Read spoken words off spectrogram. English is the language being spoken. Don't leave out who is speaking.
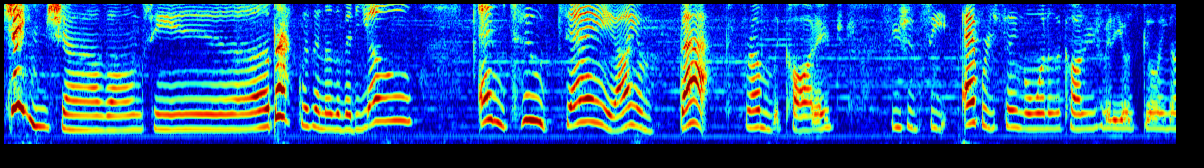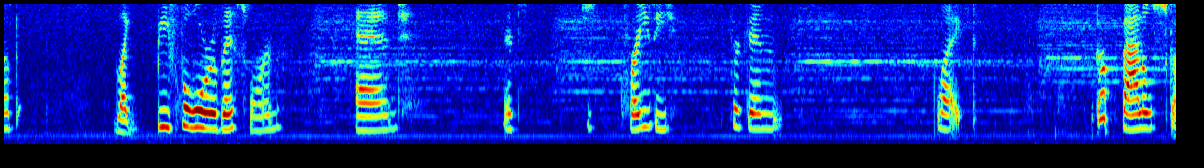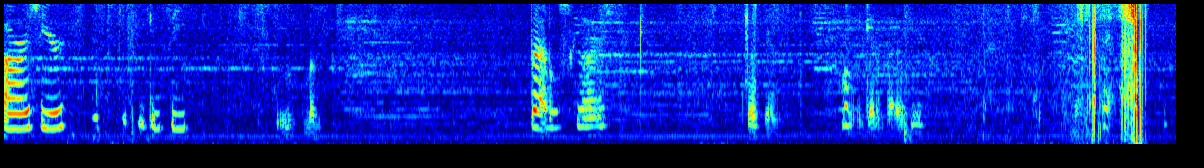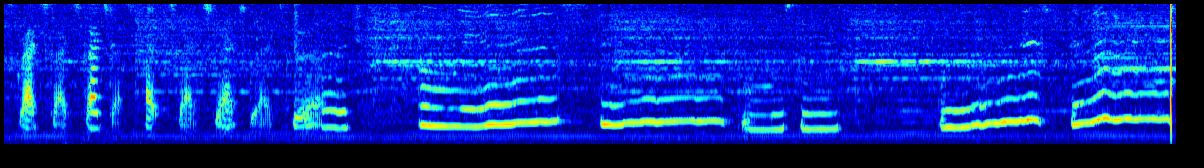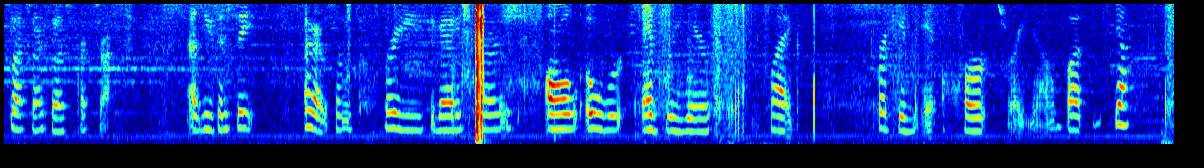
Speaker 1: James Shier Vlogs here, back with another video. And today I am back from the cottage. You should see every single one of the cottage videos going up like before this one. And it's just crazy. Freaking like battle scars here. If you can see battle scars. Freaking let me get a better view. Scratch, scratch, scratch, scratch, scratch, scratch, scratch, scratch, Scratch, scratch, scratch, scratch, scratch. As you can see, I got some crazy battle scars all over everywhere. Like, freaking it hurts right now. But, yeah.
